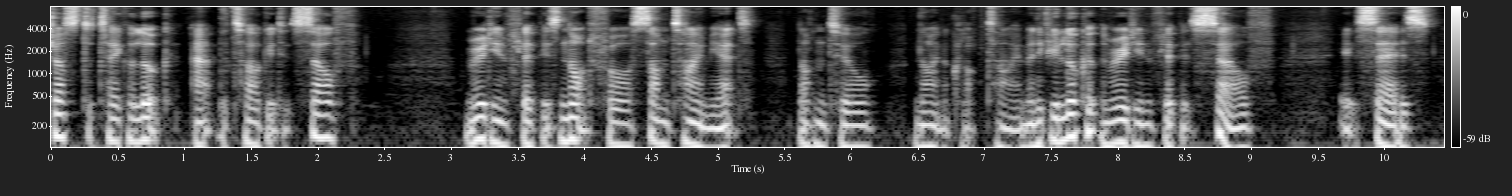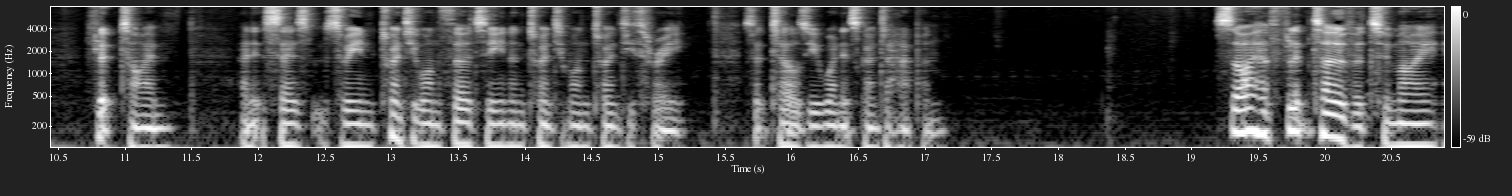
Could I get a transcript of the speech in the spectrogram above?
just to take a look at the target itself, meridian flip is not for some time yet, not until 9 o'clock time. And if you look at the meridian flip itself, it says flip time and it says between 2113 and 2123 so it tells you when it's going to happen. So I have flipped over to my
